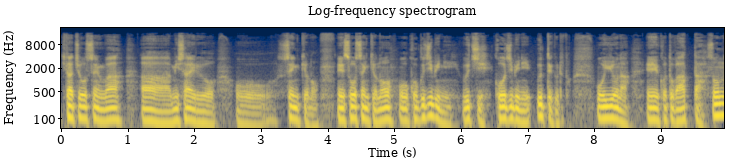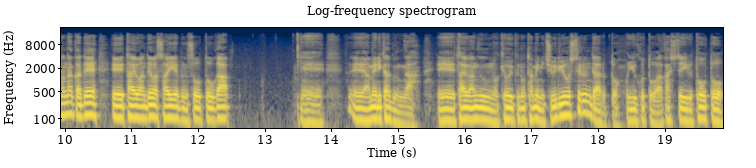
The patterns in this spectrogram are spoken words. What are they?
北朝鮮はあミサイルを選挙の、えー、総選挙の告示日に撃ち公示日に撃ってくると。いうような、えー、ことがあった。そんな中で、えー、台湾では蔡英文総統がえー、アメリカ軍が、えー、台湾軍の教育のために駐留をしているんであるということを明かしている等々、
